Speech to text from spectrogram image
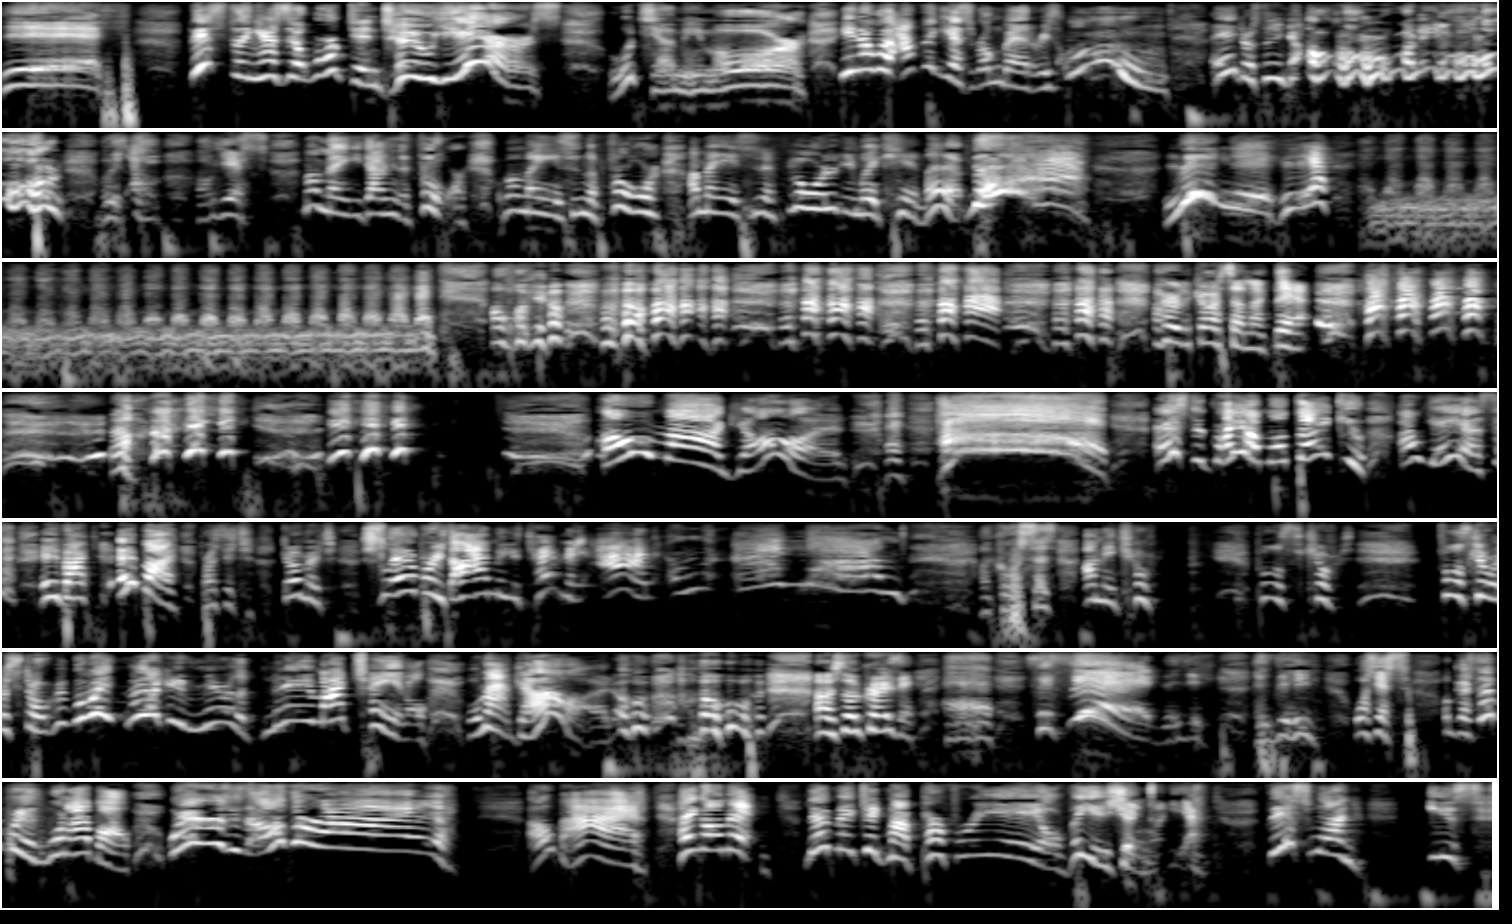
yes, this thing hasn't worked in two years. Oh, tell me more. You know what? I think he has wrong batteries. Mm, interesting. Oh, oh, oh, oh, yes, my man's down in the floor. My man's in the floor. My man's in the floor. Let me wake him up. Ah! Oh my god. I heard a car sound like that. oh my god. Hey! Instagram, well thank you. Oh yes. Invite everybody, president, government, celebrities, I mean me on and um, of course says I mean Pulls covers, pulls covers store. Wait, wait, I can even mirror the name of my channel. Oh my god! Oh, oh I'm so crazy. Uh, What's this? Okay, somebody has one eyeball. Where's his other eye? Oh my! Hang on minute. Let me check my peripheral vision. Yeah, this one is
